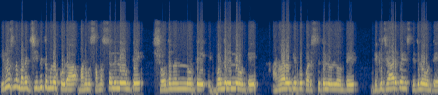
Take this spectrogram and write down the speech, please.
ఈ రోజున మన జీవితంలో కూడా మనము సమస్యలలో ఉంటే శోధనల్లో ఉంటే ఇబ్బందులలో ఉంటే అనారోగ్యపు పరిస్థితులలో ఉంటే దిగజారిపోయిన స్థితిలో ఉంటే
